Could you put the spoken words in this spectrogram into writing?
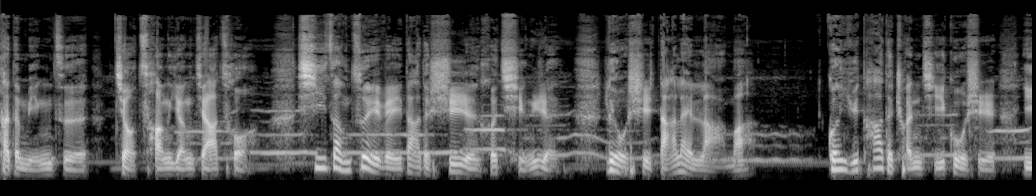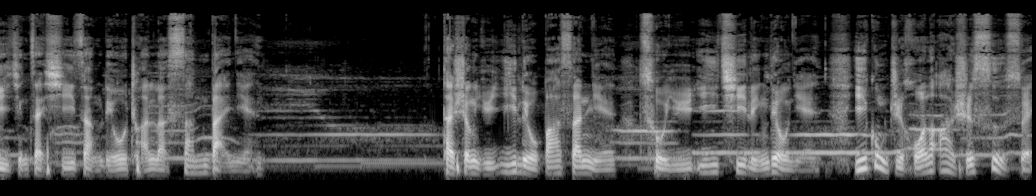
他的名字叫仓央嘉措，西藏最伟大的诗人和情人，六世达赖喇嘛。关于他的传奇故事，已经在西藏流传了三百年。他生于一六八三年，卒于一七零六年，一共只活了二十四岁。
